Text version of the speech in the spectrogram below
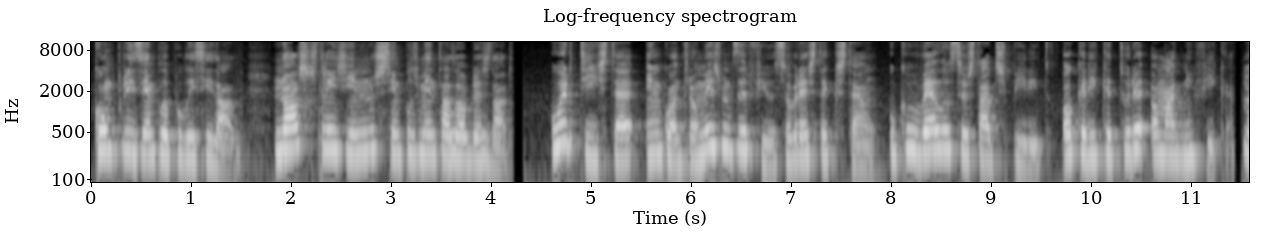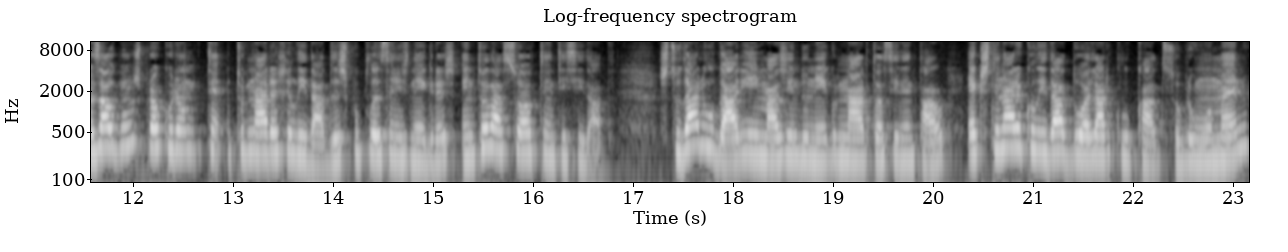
como por exemplo a publicidade. Nós restringimos-nos simplesmente às obras de arte. O artista encontra o mesmo desafio sobre esta questão, o que revela o seu estado de espírito, ou caricatura ou magnifica. Mas alguns procuram tornar a realidade das populações negras em toda a sua autenticidade. Estudar o lugar e a imagem do negro na arte ocidental é questionar a qualidade do olhar colocado sobre um humano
